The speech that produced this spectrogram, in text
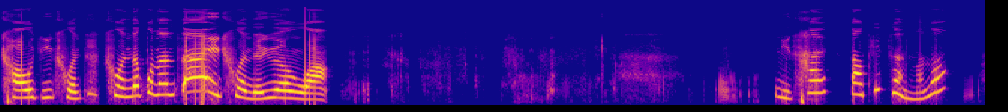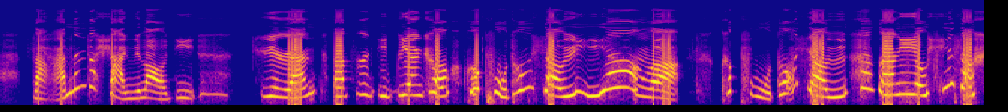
超级蠢、蠢的不能再蠢的愿望。你猜到底怎么了？咱们的傻鱼老弟居然把自己变成和普通小鱼一样了。可普通小鱼哪里有心想事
